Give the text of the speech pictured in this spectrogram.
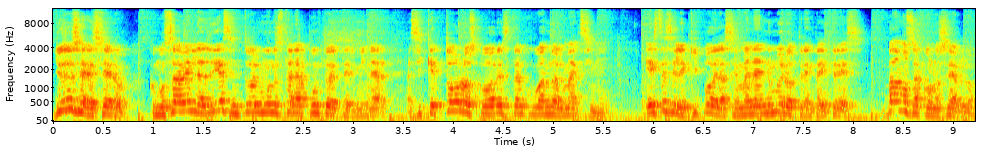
yo soy Cerecero. Como saben, las ligas en todo el mundo están a punto de terminar, así que todos los jugadores están jugando al máximo. Este es el equipo de la semana número 33. Vamos a conocerlo.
